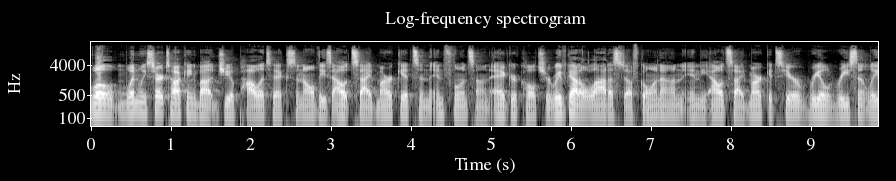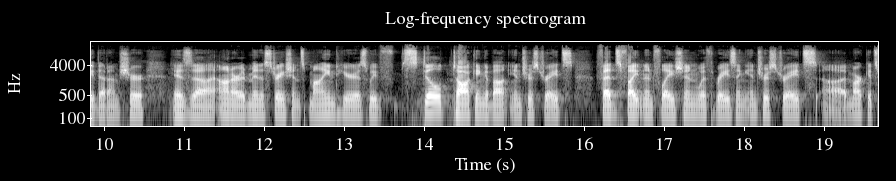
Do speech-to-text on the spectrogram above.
Well, when we start talking about geopolitics and all these outside markets and the influence on agriculture, we've got a lot of stuff going on in the outside markets here real recently that I'm sure is uh, on our administration's mind here as we've still talking about interest rates Fed's fighting inflation with raising interest rates. Uh, markets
